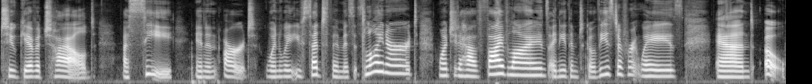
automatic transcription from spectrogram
to give a child a C in an art when what you've said to them is it's line art. I want you to have five lines. I need them to go these different ways. And oh,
